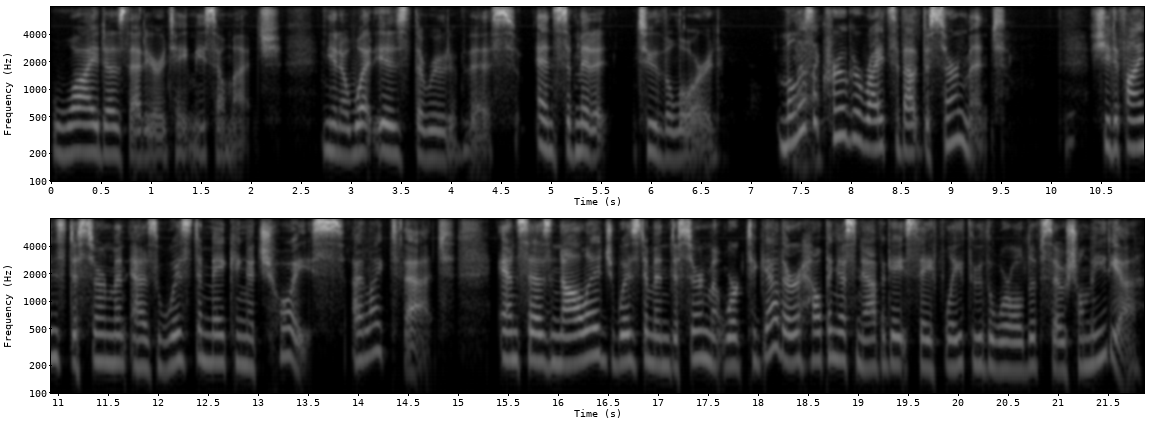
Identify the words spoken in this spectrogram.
why does that irritate me so much you know what is the root of this and submit it to the lord melissa yeah. kruger writes about discernment she defines discernment as wisdom making a choice. I liked that. And says knowledge, wisdom, and discernment work together, helping us navigate safely through the world of social media.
